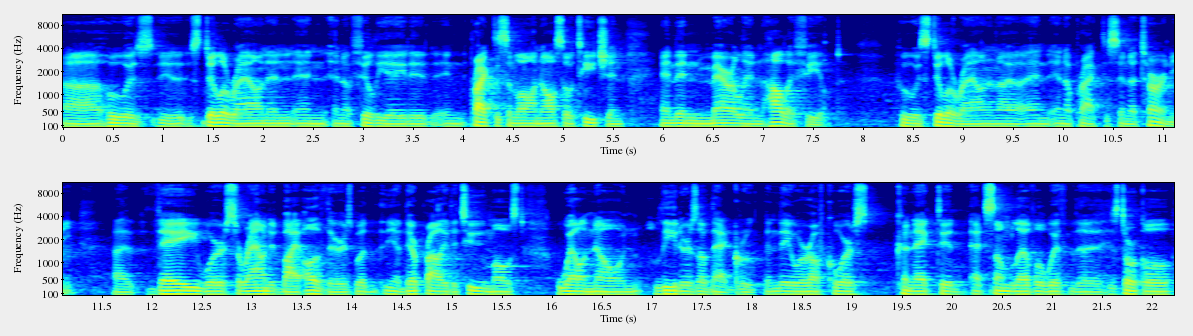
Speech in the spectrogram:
uh, who is, is still around and, and, and affiliated in practicing law and also teaching, and then Marilyn Holifield, who is still around and, uh, and, and a practicing attorney. Uh, they were surrounded by others, but you know, they're probably the two most well-known leaders of that group, and they were, of course, connected at some level with the historical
